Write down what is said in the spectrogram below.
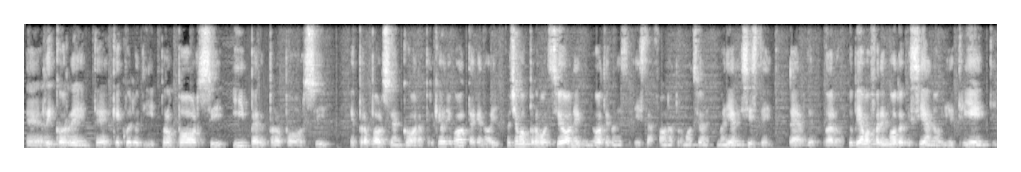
eh, ricorrente che è quello di proporsi, iperproporsi e proporsi ancora, perché ogni volta che noi facciamo promozione, ogni volta che un estetista fa una promozione in maniera insistente, perde valore. Dobbiamo fare in modo che siano i clienti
